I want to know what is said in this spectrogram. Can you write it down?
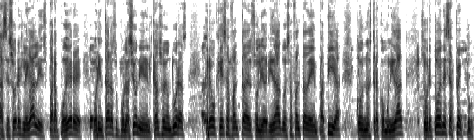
asesores legales para poder eh, orientar a su población. Y en el caso de Honduras, creo que esa falta de solidaridad o esa falta de empatía con nuestra comunidad, sobre todo en ese aspecto,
